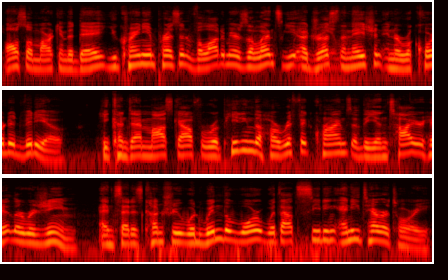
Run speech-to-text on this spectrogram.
Also marking the day, Ukrainian President Volodymyr Zelensky addressed the nation in a recorded video. He condemned Moscow for repeating the horrific crimes of the entire Hitler regime and said his country would win the war without ceding any territory.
